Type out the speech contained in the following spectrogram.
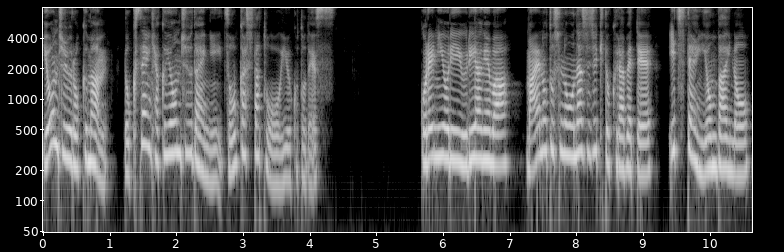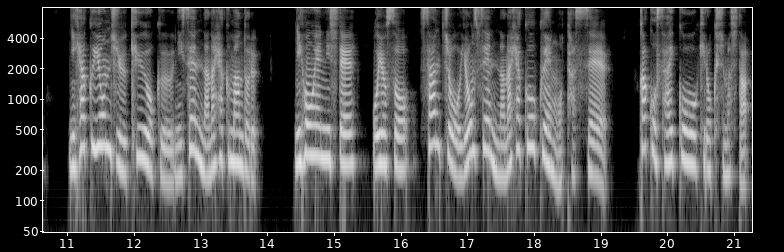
46万6140台に増加したということです。これにより売上は前の年の同じ時期と比べて1.4倍の249億2700万ドル、日本円にしておよそ3兆4700億円を達成、過去最高を記録しました。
